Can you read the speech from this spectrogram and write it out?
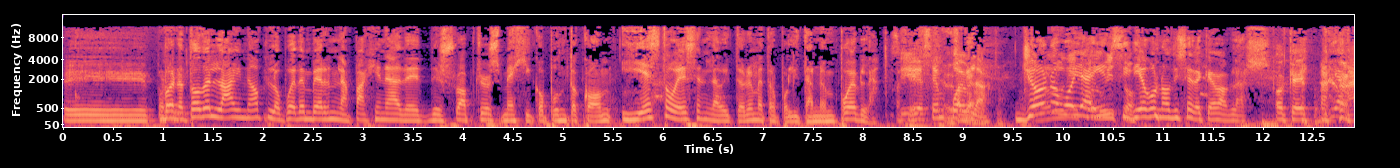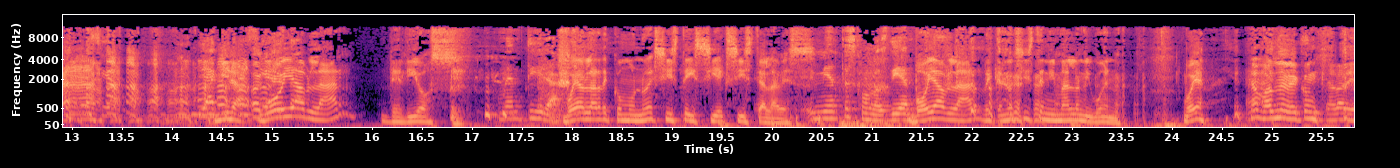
Eh, Bueno, ahí. todo el line-up lo pueden ver en la página de disruptorsmexico.com y esto es en el Auditorio Metropolitano en Puebla. Sí, es en Puebla. Yo No voy a ir Luiso. si Diego no dice de qué va a hablar. Ok. Y aquí me siento. Y aquí Mira, voy a hablar de Dios. Mentira. Voy a hablar de cómo no existe y sí existe a la Y vez. mientes con los dientes. Voy a hablar de que no existe ni malo ni bueno. Voy a... Nada más me ve con cara de...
